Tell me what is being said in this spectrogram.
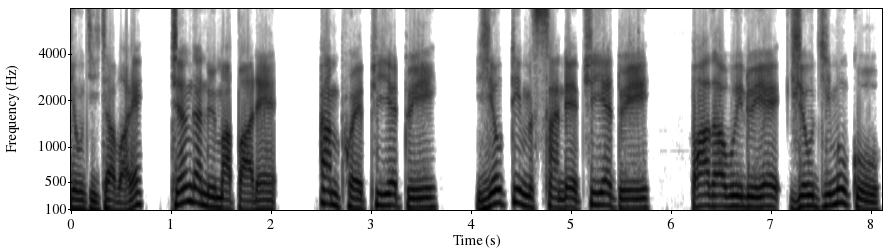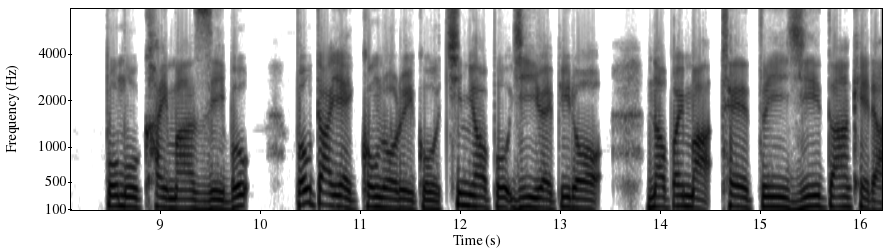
ယုံကြည်ကြပါတယ်။ကျမ်းဂန်တွေမှာပါတဲ့ အံ့ဖွယ်ဖြစ်ရက်တွေရုပ်တိမဆန်တဲ့ဖြစ်ရက်တွေဘာသာဝင်တွေရဲ့ယုံကြည်မှုကိုပုံမခိုင်မာစေဖို့ဗုဒ္ဓရဲ့ဂုဏ်တော်တွေကိုချီးမြှောက်ဖို့ရည်ရွယ်ပြီးတော့နောက်ပိုင်းမှာထဲသွင်းရေးသားခဲ့တာ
